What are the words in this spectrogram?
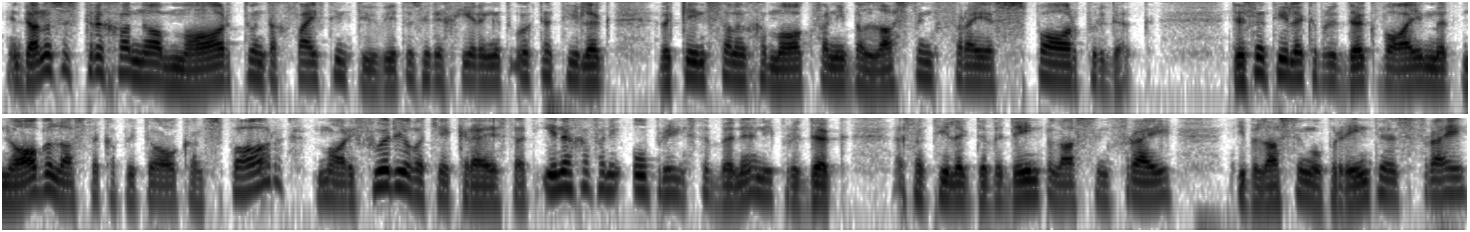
En dan as ons teruggaan na Maart 2015 toe, weet ons die regering het ook natuurlik 'n bekendstelling gemaak van die belastingvrye spaarproduk. Dis natuurlik 'n produk waar jy met nabelaste kapitaal kan spaar, maar die voordeel wat jy kry is dat enige van die opbrengste binne in die produk is natuurlik dividendbelastingvry, die belasting op rente is vry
